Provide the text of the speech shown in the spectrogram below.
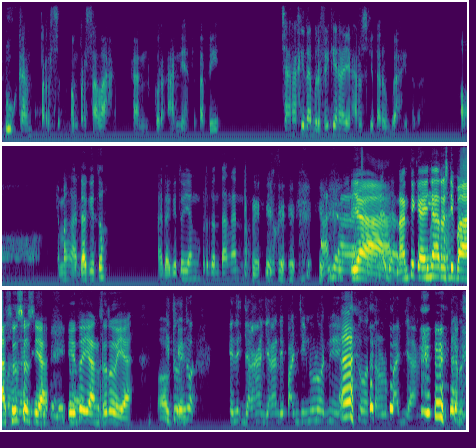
bukan pers- mempersalahkan Qurannya, tetapi cara kita berpikir yang harus kita rubah gitu loh. oh emang ada gitu Ada gitu yang bertentangan? Ada. ya, ada. nanti kayaknya harus dibahas khusus ya. Gitu. Itu yang seru ya. Oke. Itu itu ini jangan jangan dipancing dulu nih. itu terlalu panjang. Kita harus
